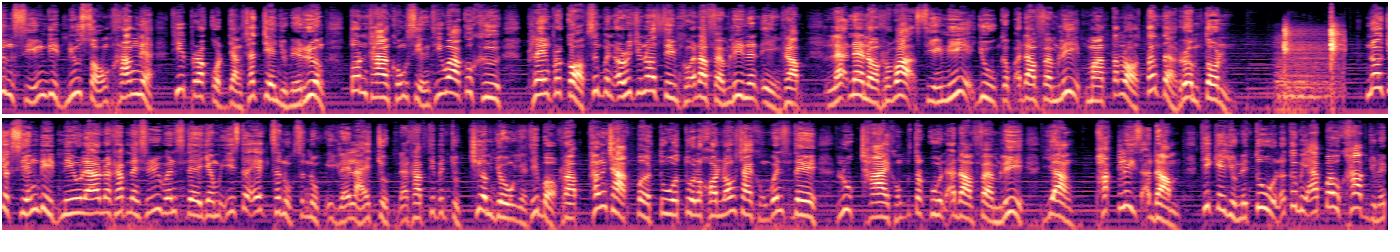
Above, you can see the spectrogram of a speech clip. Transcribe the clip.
ซึ่งเสียงดิดนิ้ว 2 ครั้งเนี่ย ที่ปรากฏอย่างชัดเจนอยู่ในเรื่อง ต้นทางของเสียงที่ว่าก็คือ เพลงประกอบซึ่งเป็น Original Theme ของ Adam Family นั่นเองครับ และแน่นอนครับว่าเสียงนี้อยู่กับ Adam Family มาตลอดตั้งแต่เริ่มต้น นอกจากเสียงดีดนิ้วแล้วนะครับ ในซีรีส์ Wednesday ยังมีอีสเตอร์เอ็กสนุกสนุกๆอีกหลาย ๆ จุดนะครับ ที่เป็นจุดเชื่อมโยงอย่างที่บอกครับ ทั้งฉากเปิดตัวตัวละครน้องชายของ Wednesday ลูกชายของตระกูลอดัมแฟมลี่อย่าง พักลิสอดัมที่แกอยู่ในตู้แล้วก็มีแอปเปิลคาบอยู่ใน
